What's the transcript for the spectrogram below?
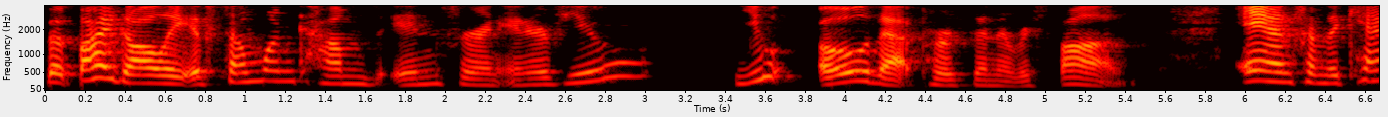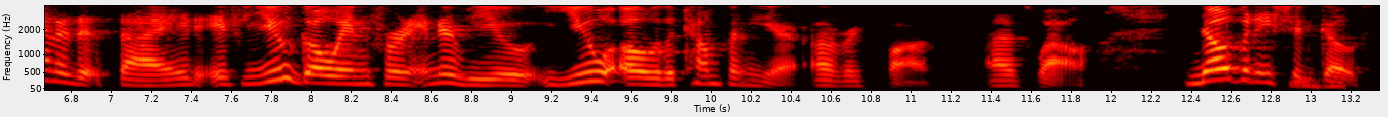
But by golly, if someone comes in for an interview, you owe that person a response. And from the candidate side, if you go in for an interview, you owe the company a response as well. Nobody should mm-hmm. ghost,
